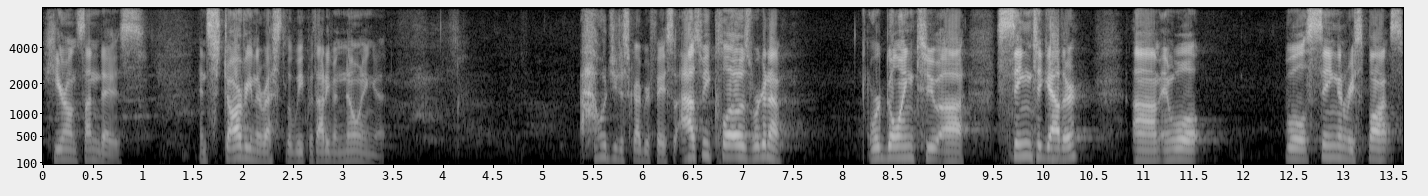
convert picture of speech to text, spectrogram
here on Sundays and starving the rest of the week without even knowing it? How would you describe your faith? So, as we close, we're to we're going to uh, sing together, um, and we'll, we'll sing in response.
